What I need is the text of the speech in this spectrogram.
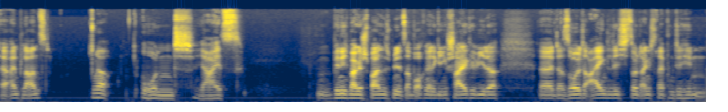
äh, einplanst. Ja. Und ja, jetzt bin ich mal gespannt. Ich bin jetzt am Wochenende gegen Schalke wieder. Äh, da sollte eigentlich, sollte eigentlich drei Punkte hin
